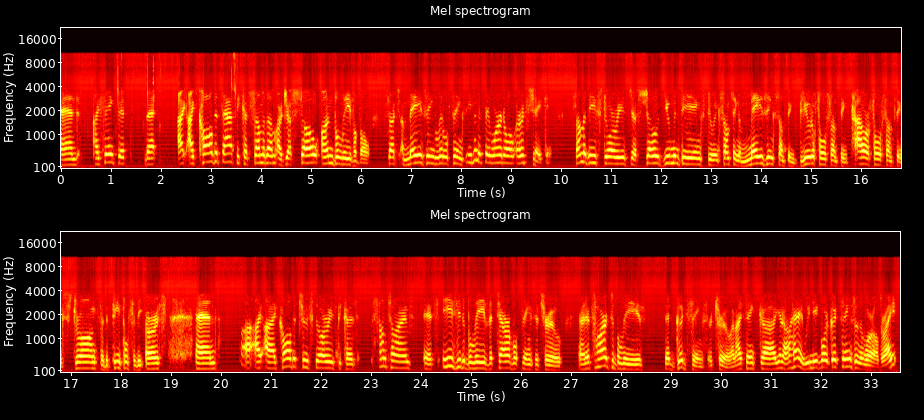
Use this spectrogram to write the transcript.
and I think that that I, I called it that because some of them are just so unbelievable, such amazing little things, even if they weren't all earth-shaking. Some of these stories just showed human beings doing something amazing, something beautiful, something powerful, something strong for the people, for the earth. And I, I called it True Stories because sometimes it's easy to believe that terrible things are true, and it's hard to believe that good things are true. And I think, uh, you know, hey, we need more good things in the world, right?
